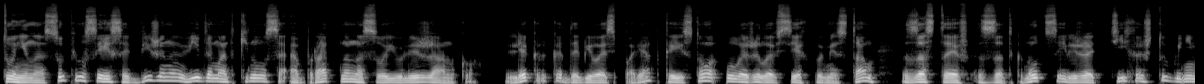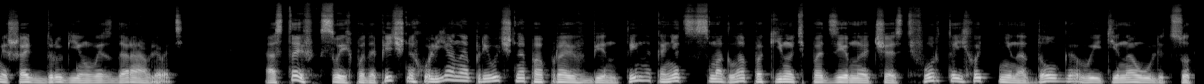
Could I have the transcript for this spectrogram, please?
Тони насупился и с обиженным видом откинулся обратно на свою лежанку. Лекарка добилась порядка и снова уложила всех по местам, заставив заткнуться и лежать тихо, чтобы не мешать другим выздоравливать. Оставив своих подопечных, Ульяна, привычно поправив бинты, наконец смогла покинуть подземную часть форта и хоть ненадолго выйти на улицу.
